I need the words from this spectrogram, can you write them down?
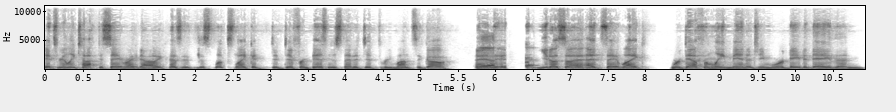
it's really tough to say right now because it just looks like a, a different business than it did three months ago. And yeah. it, you know, so I'd say like we're definitely managing more day to day than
